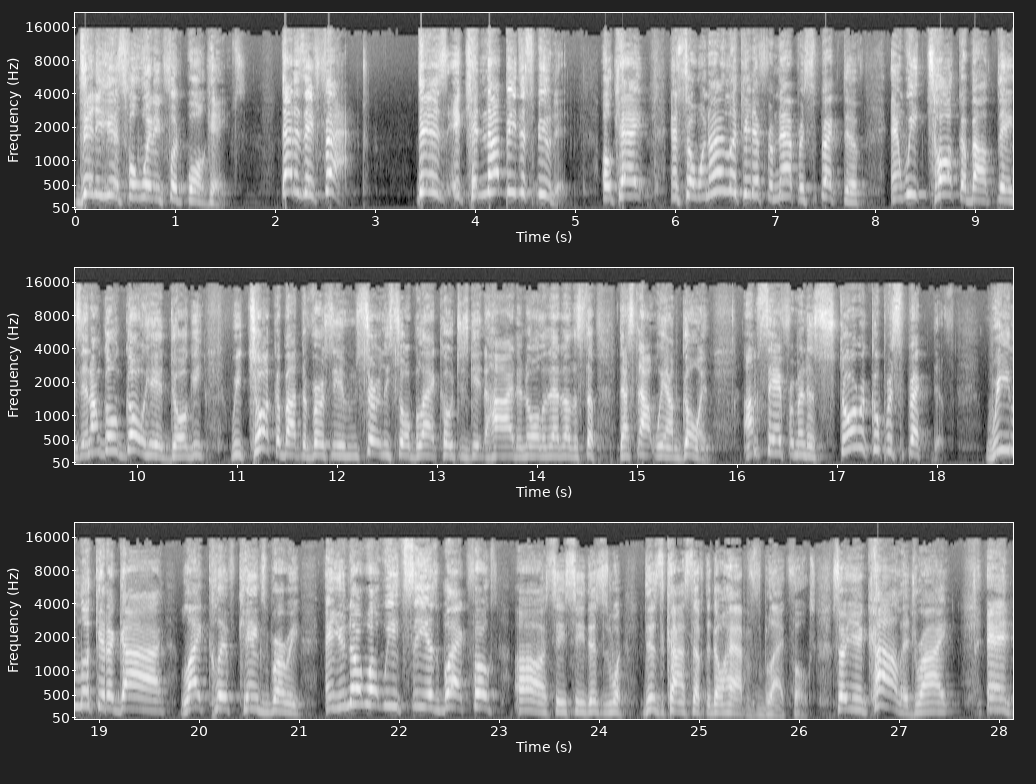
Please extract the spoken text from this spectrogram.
than he is for winning football games. That is a fact. There's, it cannot be disputed. Okay? And so when I look at it from that perspective, and we talk about things, and I'm going to go here, doggy. We talk about diversity, and we certainly saw black coaches getting hired and all of that other stuff. That's not where I'm going. I'm saying from an historical perspective, we look at a guy like Cliff Kingsbury, and you know what we see as black folks? Oh, see, see, this is what this is the kind of stuff that don't happen for black folks. So you're in college, right? And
